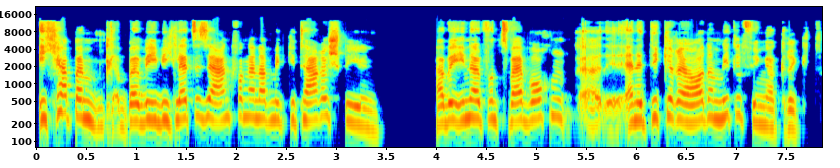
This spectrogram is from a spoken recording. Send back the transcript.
Ich habe beim, bei, wie ich letztes Jahr angefangen habe mit Gitarre spielen, habe ich innerhalb von zwei Wochen äh, eine dickere Haut am Mittelfinger gekriegt.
